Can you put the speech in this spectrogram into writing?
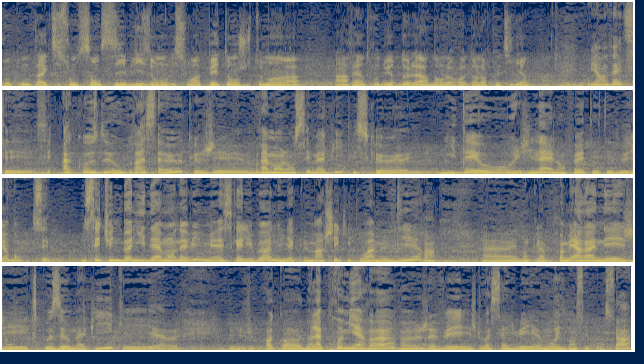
vos contacts? Ils sont sensibles, ils, ont, ils sont appétents justement à, à réintroduire de l'art dans leur, dans leur quotidien Mais en fait, c'est à cause d'eux ou grâce à eux que j'ai vraiment lancé MAPI, puisque l'idée originelle, en fait, était de dire, bon, c'est une bonne idée à mon avis, mais est-ce qu'elle est bonne? Il n'y a que le marché qui pourra me le dire. Euh, donc la première année, j'ai exposé au MAPIC et... Euh, je crois que dans la première heure, euh, j'avais, et je dois saluer Maurice Bancé pour ça,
